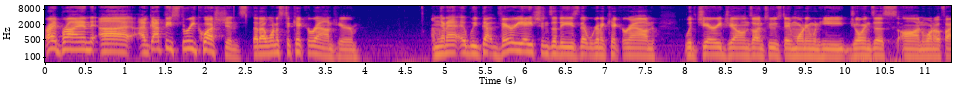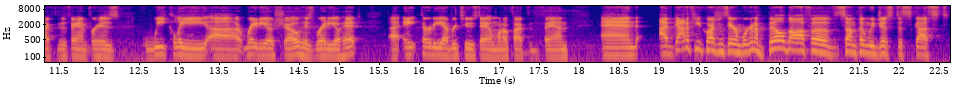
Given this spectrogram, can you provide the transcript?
right, Bryan, uh, I've got these three questions that I want us to kick around here. I'm gonna. We've got variations of these that we're gonna kick around with Jerry Jones on Tuesday morning when he joins us on 105 to the Fan for his weekly uh, radio show, his radio hit, uh, 8:30 every Tuesday on 105 to the Fan. And I've got a few questions here, and we're gonna build off of something we just discussed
